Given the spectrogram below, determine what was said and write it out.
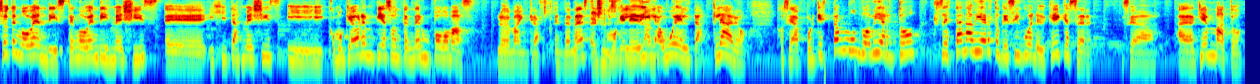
Yo tengo bendis, tengo bendis meshis, eh, hijitas meshis, y como que ahora empiezo a entender un poco más lo de Minecraft, ¿entendés? como que le di la vuelta, claro. O sea, porque es tan mundo abierto, que es tan abierto que sí, bueno, ¿qué hay que hacer? O sea, ¿a quién mato?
